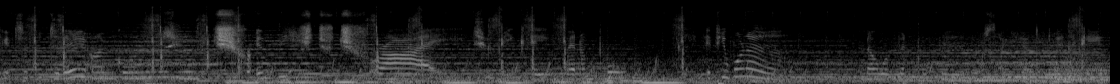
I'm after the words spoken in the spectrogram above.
Okay, so today I'm going to try, at least try to make a Venom pool. If you want to know what Venom pool really looks like, you have to play the game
